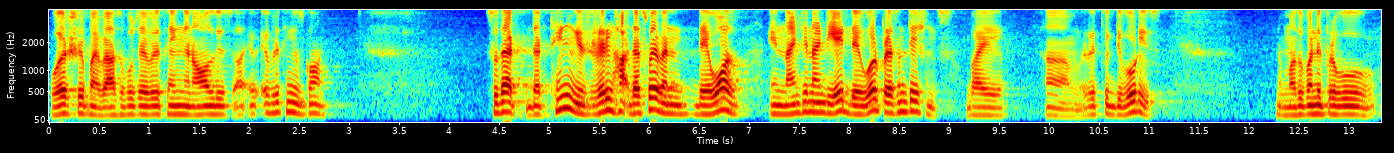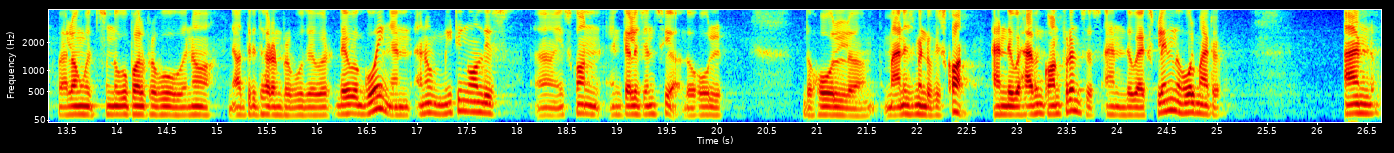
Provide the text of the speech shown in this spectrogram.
worship, my Vyasapuja, everything, and all this, uh, everything is gone. So that that thing is very hard. That's why when there was in 1998, there were presentations by um, Ritvik devotees. Madhupandit Prabhu, along with Sundagopal Prabhu, you know, Adridharan Prabhu, they were they were going and you know meeting all this uh, ISKCON intelligentsia, the whole the whole uh, management of ISKCON, and they were having conferences and they were explaining the whole matter. And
